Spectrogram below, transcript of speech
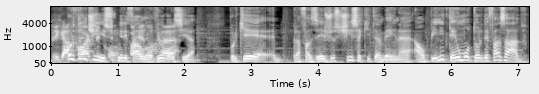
brigar Importante isso que ele falou, viu, é. Garcia? Porque para fazer justiça aqui também, né? A Alpine tem um motor defasado,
